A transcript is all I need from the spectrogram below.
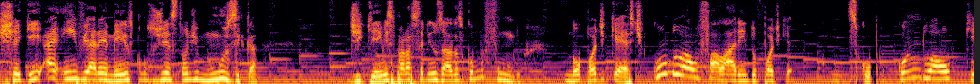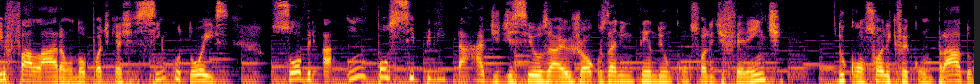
Cheguei a enviar e-mails com sugestão de música de games para serem usadas como fundo no podcast. Quando ao falarem do podcast. Desculpa, quando ao que falaram no podcast 5.2 sobre a impossibilidade de se usar jogos da Nintendo em um console diferente do console que foi comprado,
